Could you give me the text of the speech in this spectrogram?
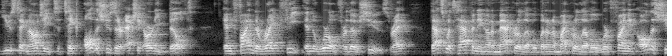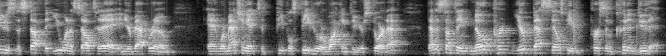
use technology to take all the shoes that are actually already built and find the right feet in the world for those shoes, right? That's what's happening on a macro level, but on a micro level, we're finding all the shoes, the stuff that you want to sell today in your back room and we're matching it to people's feet who are walking through your store. That that is something no per, your best salesperson couldn't do that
